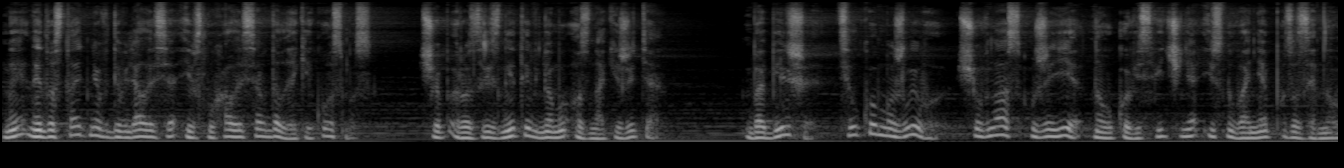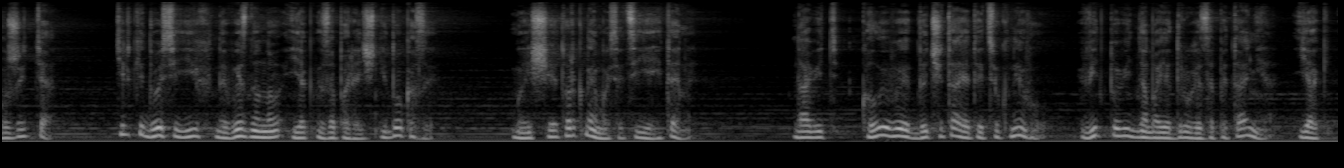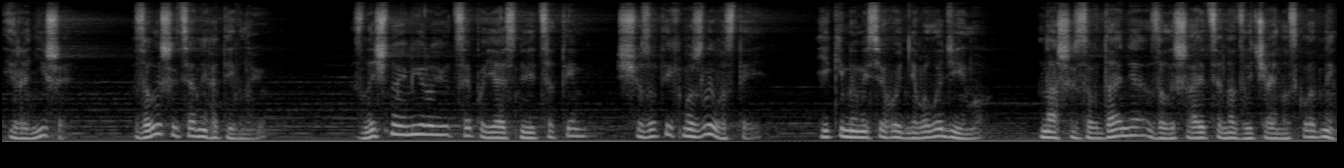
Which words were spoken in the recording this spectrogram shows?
Ми недостатньо вдивлялися і вслухалися в далекий космос, щоб розрізнити в ньому ознаки життя. Ба більше, цілком можливо, що в нас уже є наукові свідчення існування позаземного життя, тільки досі їх не визнано як незаперечні докази. Ми ще торкнемося цієї теми. Навіть коли ви дочитаєте цю книгу, відповідь на моє друге запитання, як і раніше, залишиться негативною. Значною мірою це пояснюється тим, що за тих можливостей, якими ми сьогодні володіємо, наше завдання залишається надзвичайно складним.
